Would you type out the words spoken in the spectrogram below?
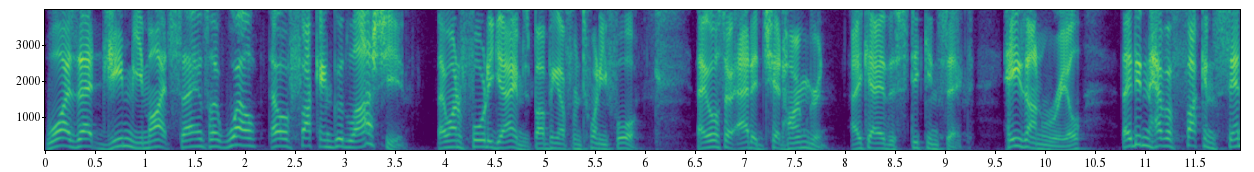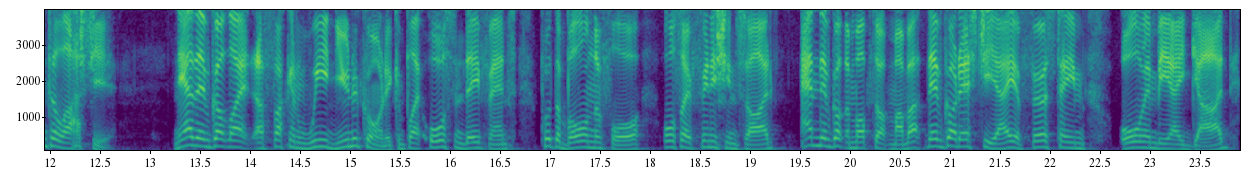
Why is that, Jim? You might say. It's like, well, they were fucking good last year. They won 40 games, bumping up from 24. They also added Chet Holmgren, aka the stick insect. He's unreal. They didn't have a fucking center last year. Now they've got like a fucking weird unicorn who can play awesome defense, put the ball on the floor, also finish inside, and they've got the mop top mummer. They've got SGA, a first team All NBA guard,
